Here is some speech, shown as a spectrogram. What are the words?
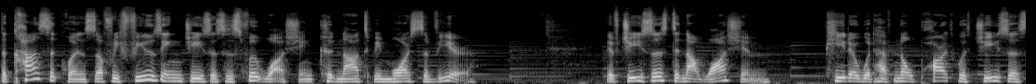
The consequence of refusing Jesus' foot washing could not be more severe. If Jesus did not wash him, Peter would have no part with Jesus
